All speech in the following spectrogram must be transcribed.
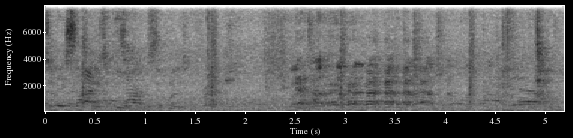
So they signed it. It's cool, somebody's fresh. yeah.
